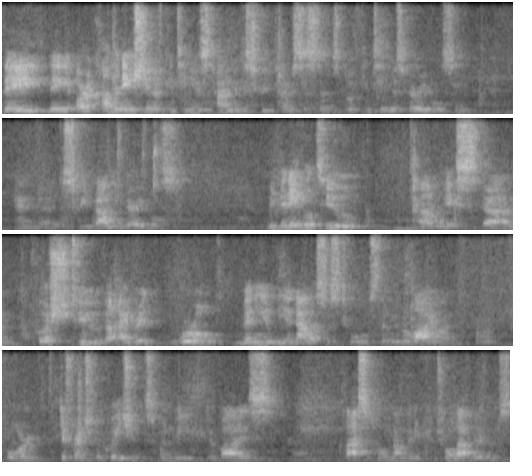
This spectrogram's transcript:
They, they are a combination of continuous time and discrete time systems, both continuous variables and, and uh, discrete value variables. We've been able to um, um, push to the hybrid world many of the analysis tools that we rely on for differential equations when we devise um, classical nonlinear control algorithms.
